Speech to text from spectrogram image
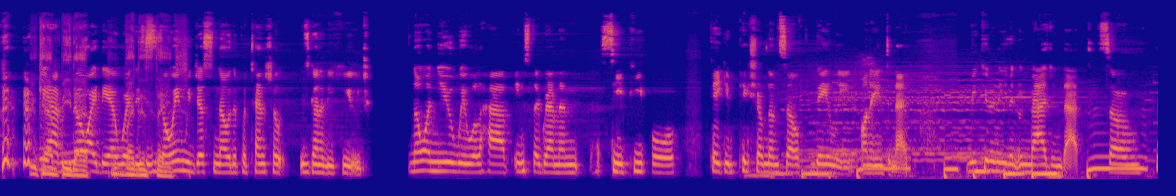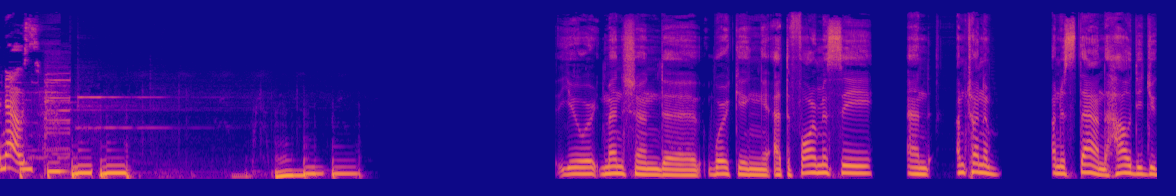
we have no idea where this, this is stage. going. We just know the potential is going to be huge. No one knew we will have Instagram and see people taking picture of themselves daily on the internet. We couldn't even imagine that. So who knows? You mentioned uh, working at the pharmacy, and I'm trying to understand how did you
